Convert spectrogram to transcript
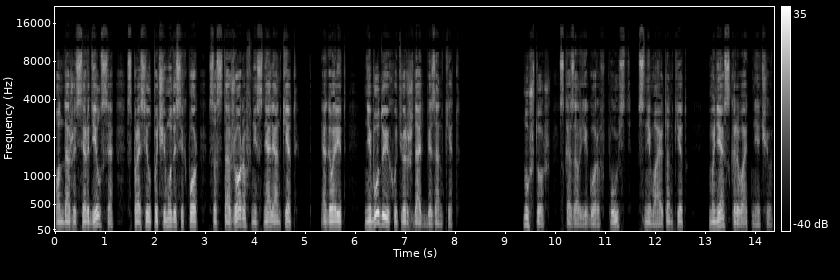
Он даже сердился, спросил, почему до сих пор со стажеров не сняли анкеты. Я, говорит, Не буду их утверждать без анкет. — Ну что ж, — сказал Егоров, — пусть снимают анкету. Мне скрывать нечего.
